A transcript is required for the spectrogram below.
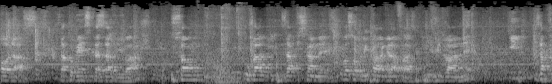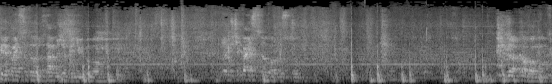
oraz Zakopiańska Zawiła. Są uwagi zapisane w osobnych paragrafach indywidualnych i za chwilę Państwu to rozdamy, żeby nie było żebyście Państwo po prostu wzrokowo mogli.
